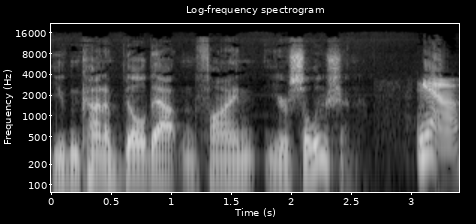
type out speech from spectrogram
you can kind of build out and find your solution. Yeah.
